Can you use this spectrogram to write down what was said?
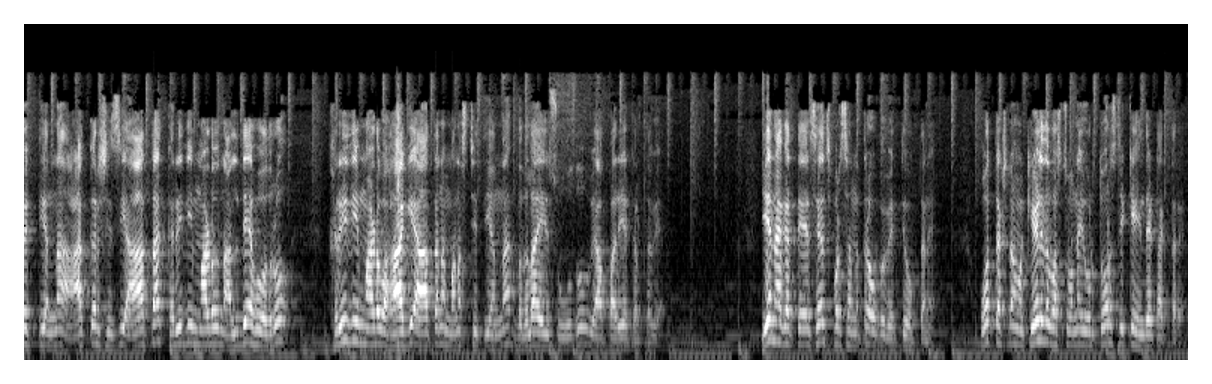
ವ್ಯಕ್ತಿಯನ್ನು ಆಕರ್ಷಿಸಿ ಆತ ಖರೀದಿ ಮಾಡೋದನ್ನ ಅಲ್ಲದೆ ಹೋದರೂ ಖರೀದಿ ಮಾಡುವ ಹಾಗೆ ಆತನ ಮನಸ್ಥಿತಿಯನ್ನ ಬದಲಾಯಿಸುವುದು ವ್ಯಾಪಾರಿಯ ಕರ್ತವ್ಯ. ಏನಾಗತ್ತೆ? ಸೇಲ್ಸ್ ಪರ್ಸನ್ ಹತ್ರ ಒಬ್ಬ ವ್ಯಕ್ತಿ ಹೋಗ್ತಾನೆ. ಹೋದ ತಕ್ಷಣ ಅವನು ಕೇಳಿದ ವಸ್ತುವನ್ನ ಇವ್ರು ತೋರಿಸ್ಲಿಕ್ಕೆ ಹಿಂದೇಟ್ ಹಾಕ್ತಾರೆ.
